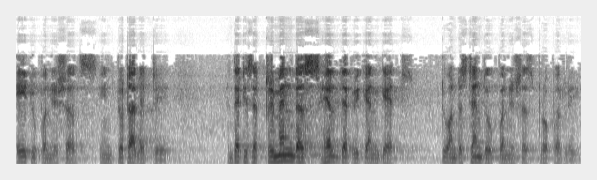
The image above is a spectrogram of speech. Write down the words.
eight Upanishads in totality. And that is a tremendous help that we can get to understand the Upanishads properly.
